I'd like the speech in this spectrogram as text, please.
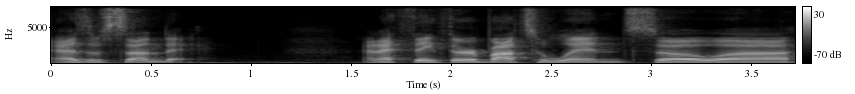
as of Sunday? and I think they're about to win. So, uh,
